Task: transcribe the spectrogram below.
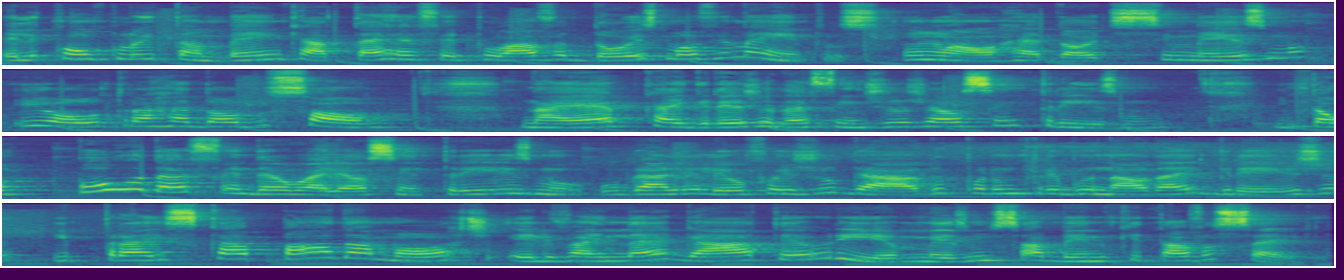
Ele conclui também que a Terra efetuava dois movimentos, um ao redor de si mesma e outro ao redor do Sol. Na época, a igreja defendia o geocentrismo. Então, por defender o heliocentrismo, o Galileu foi julgado por um tribunal da igreja e, para escapar da morte, ele vai negar a teoria, mesmo sabendo que estava certo.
